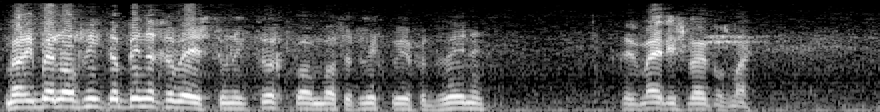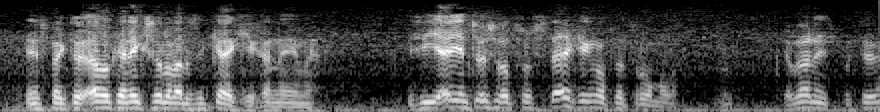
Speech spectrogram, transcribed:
Maar ik ben nog niet naar binnen geweest. Toen ik terugkwam was het licht weer verdwenen. Geef mij die sleutels maar. Inspecteur Elk en ik zullen wel eens een kijkje gaan nemen. Zie jij intussen wat versterking op de trommelen? Jawel, inspecteur.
